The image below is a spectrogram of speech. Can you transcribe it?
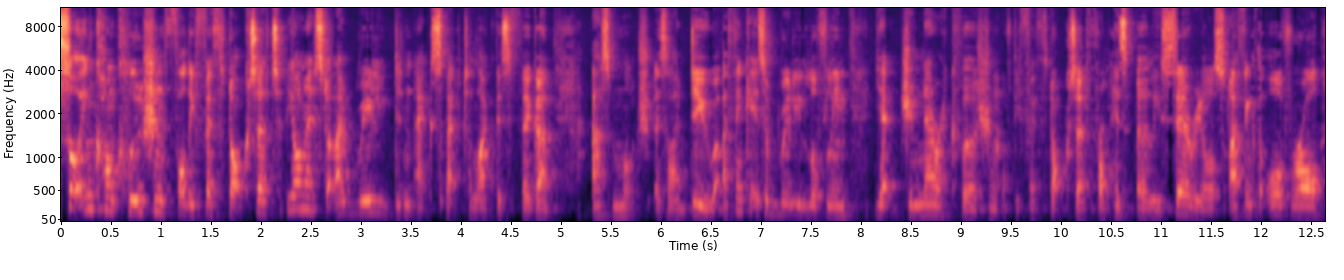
So in conclusion for the Fifth Doctor, to be honest, I really didn't expect to like this figure as much as I do. I think it is a really lovely yet generic version of the Fifth Doctor from his early serials. I think that overall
